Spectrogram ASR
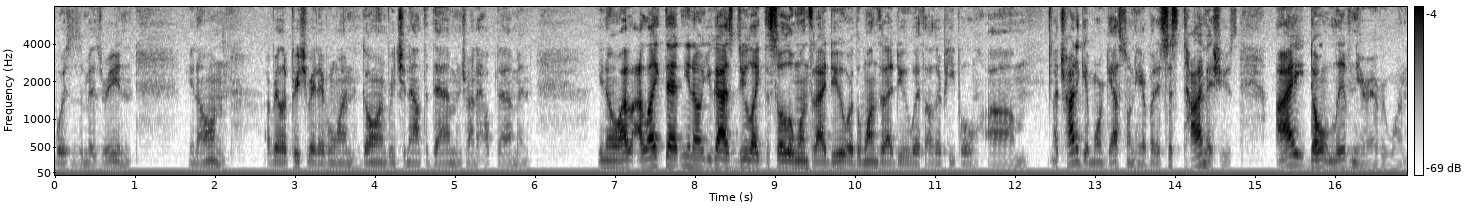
Voices of Misery, and you know, and I really appreciate everyone going, reaching out to them, and trying to help them. And you know, I, I like that. You know, you guys do like the solo ones that I do, or the ones that I do with other people. Um, I try to get more guests on here, but it's just time issues. I don't live near everyone.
